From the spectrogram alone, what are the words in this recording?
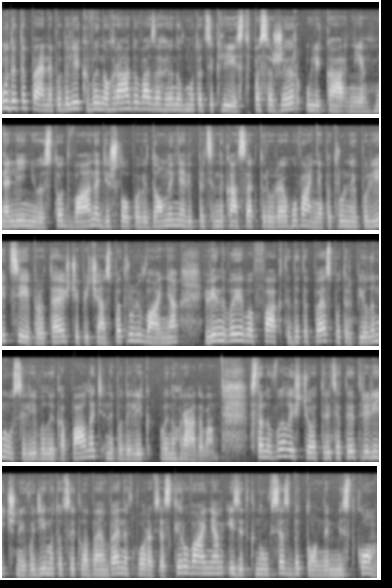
У ДТП неподалік Виноградова загинув мотоцикліст. Пасажир у лікарні. На лінію 102 надійшло повідомлення від працівника сектору реагування патрульної поліції про те, що під час патрулювання він виявив факт ДТП з потерпілими у селі Велика Палать неподалік Виноградова. Встановили, що 33-річний водій мотоцикла БМВ не впорався з керуванням і зіткнувся з бетонним містком.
